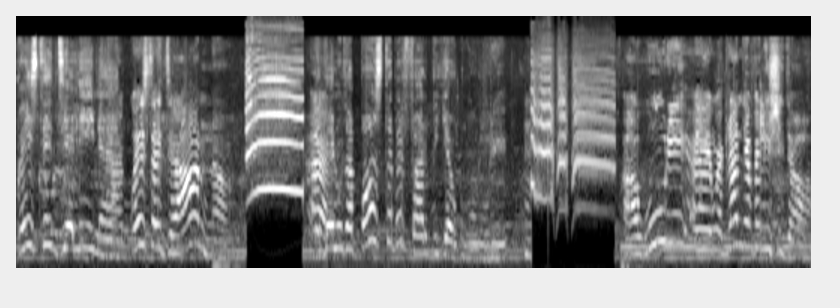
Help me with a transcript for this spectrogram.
questa è zia Lina. Questa è zia Anna. È venuta apposta per farvi gli auguri. Auguri e una grande felicità.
